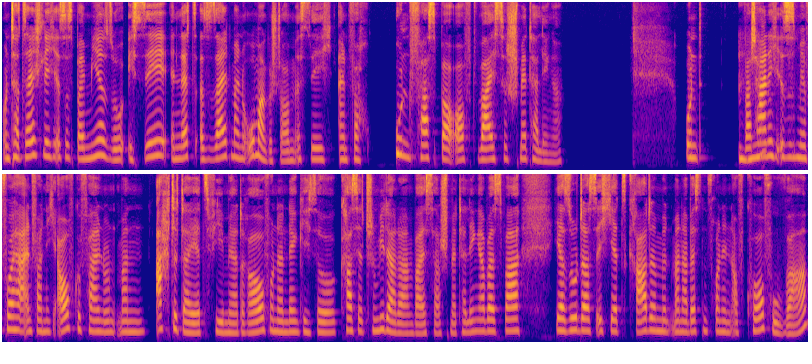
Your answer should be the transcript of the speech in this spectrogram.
Und tatsächlich ist es bei mir so, ich sehe in letz also seit meine Oma gestorben ist, sehe ich einfach unfassbar oft weiße Schmetterlinge. Und Mhm. Wahrscheinlich ist es mir vorher einfach nicht aufgefallen und man achtet da jetzt viel mehr drauf und dann denke ich so, krass, jetzt schon wieder da ein weißer Schmetterling. Aber es war ja so, dass ich jetzt gerade mit meiner besten Freundin auf Korfu war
